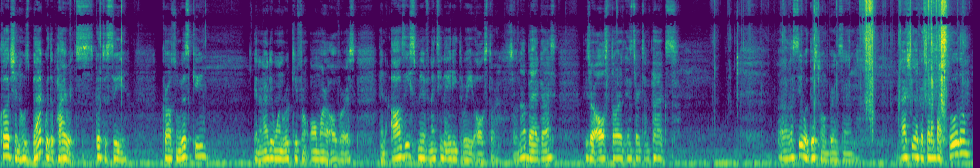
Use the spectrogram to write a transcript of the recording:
McCutchen, who's back with the Pirates. Good to see. Carlton Whiskey. And a 91 rookie from Omar Alvarez. And Ozzie Smith, 1983 All-Star. So not bad, guys. These are All-Stars, inserts, and packs. Uh, let's see what this one brings in. Actually, like I said, I bought two of them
